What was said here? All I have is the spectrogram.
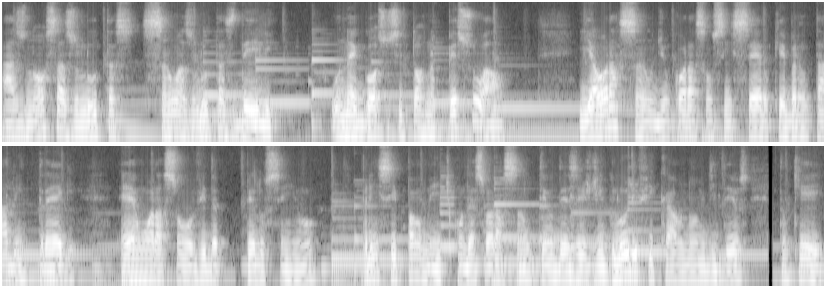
as nossas lutas são as lutas dele. O negócio se torna pessoal. E a oração de um coração sincero, quebrantado, entregue, é uma oração ouvida pelo Senhor, principalmente quando essa oração tem o desejo de glorificar o nome de Deus. Então, que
